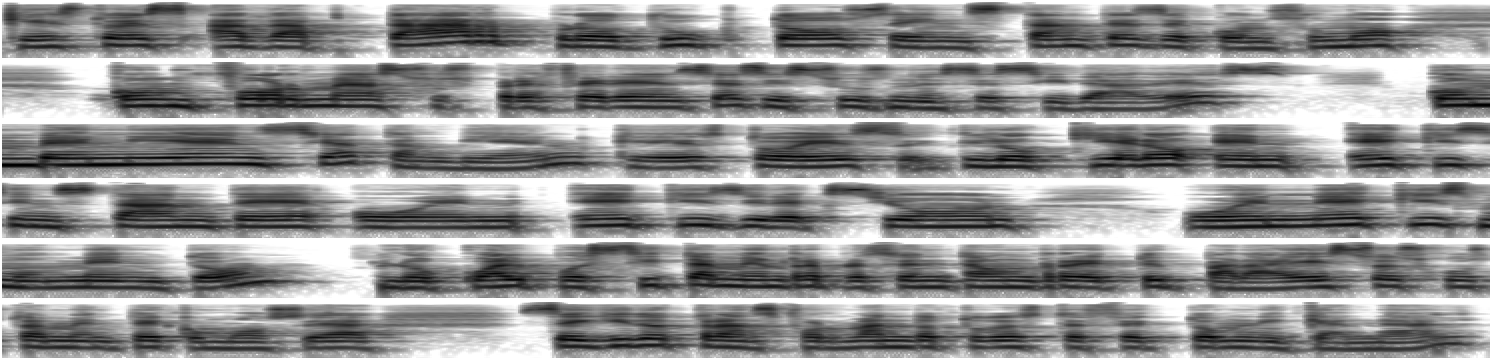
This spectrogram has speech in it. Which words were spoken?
que esto es adaptar productos e instantes de consumo conforme a sus preferencias y sus necesidades. Conveniencia también, que esto es, lo quiero en X instante o en X dirección o en X momento, lo cual pues sí también representa un reto y para eso es justamente como se ha seguido transformando todo este efecto omnicanal.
